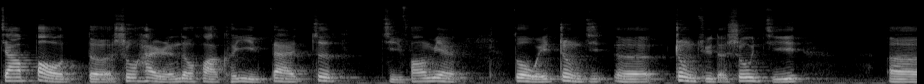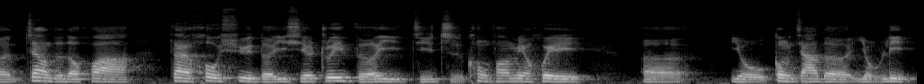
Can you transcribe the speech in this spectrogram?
家暴的受害人的话，可以在这几方面作为证据，呃，证据的收集，呃，这样子的话，在后续的一些追责以及指控方面会，呃，有更加的有利。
